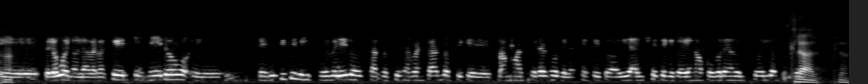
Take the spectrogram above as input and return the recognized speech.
Eh, pero bueno, la verdad que enero eh, es difícil y febrero está recién arrancando, así que vamos a esperar porque la gente todavía, hay gente que todavía no ha cobrado el sueldo. Claro, claro.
